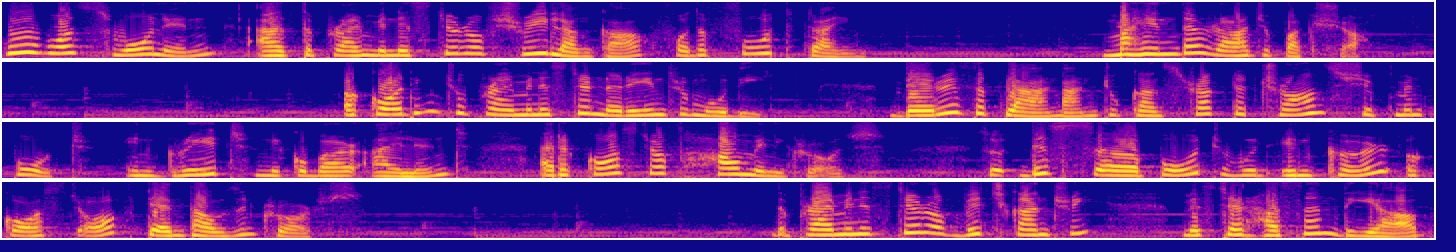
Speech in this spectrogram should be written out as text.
who was sworn in as the Prime Minister of Sri Lanka for the fourth time, Mahinda Rajapaksa. According to Prime Minister Narendra Modi, there is a plan to construct a transshipment port in Great Nicobar Island at a cost of how many crores? So this uh, port would incur a cost of 10,000 crores. The Prime Minister of which country Mr. Hassan Diab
